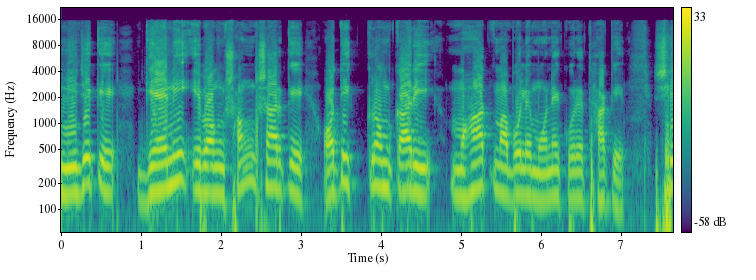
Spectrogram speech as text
নিজেকে জ্ঞানী এবং সংসারকে অতিক্রমকারী মহাত্মা বলে মনে করে থাকে। সে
